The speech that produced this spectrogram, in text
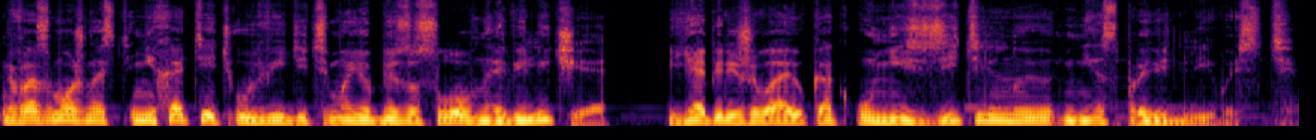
Возможность не хотеть увидеть мое безусловное величие я переживаю как унизительную несправедливость.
